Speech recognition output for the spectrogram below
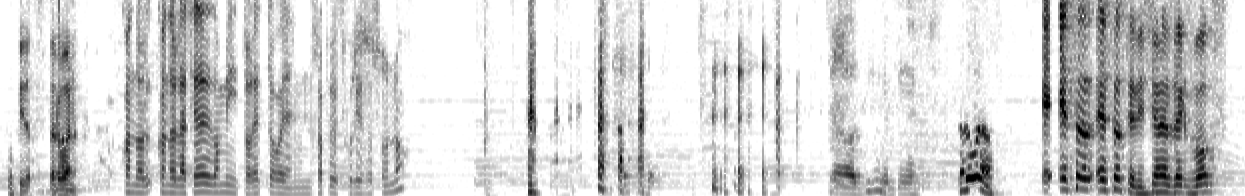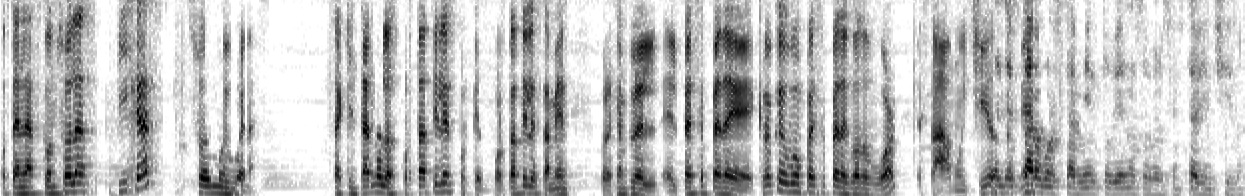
estúpidos, pero bueno. Cuando, cuando la hacía de Domi Toretto en Rápidos y Furiosos 1. Oh, goodness. Pero bueno, esa- esas ediciones de Xbox, o sea, en las consolas fijas, son muy buenas. O sea, quitando los portátiles, porque portátiles también, por ejemplo, el, el PSP de, creo que hubo un PSP de God of War, estaba muy chido. El de. Star Wars también tuvieron su versión, está bien chido.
